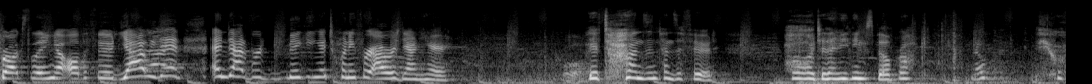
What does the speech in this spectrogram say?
Brock's laying out all the food. Yeah, we did. And Dad, we're making it 24 hours down here. Cool. We have tons and tons of food. Oh, did anything spill, Brock? Nope. Phew.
